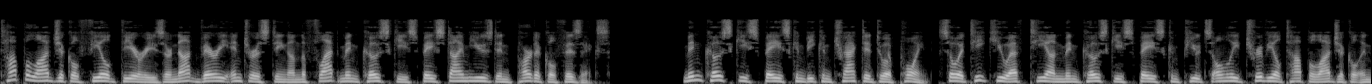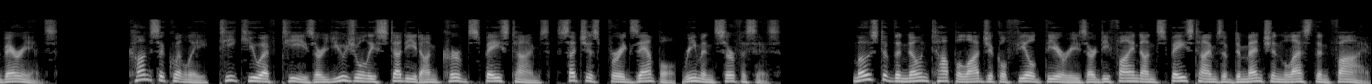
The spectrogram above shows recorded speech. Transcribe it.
Topological field theories are not very interesting on the flat Minkowski spacetime used in particle physics. Minkowski space can be contracted to a point, so a TQFT on Minkowski space computes only trivial topological invariants. Consequently, TQFTs are usually studied on curved spacetimes, such as, for example, Riemann surfaces. Most of the known topological field theories are defined on spacetimes of dimension less than 5.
